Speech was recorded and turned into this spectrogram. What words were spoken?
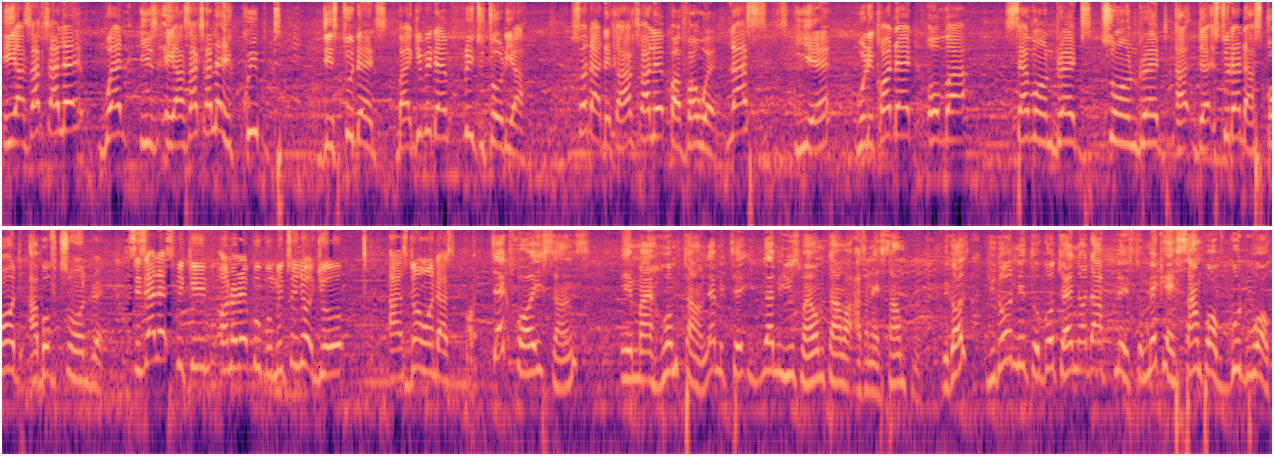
He has actually, well, he has actually equipped the students by giving them free tutorial so that they can actually perform well. Last year, we recorded over 700, 200, uh, the student has scored above 200. Sincerely speaking, Honorable Bumitun Yojo has done wonders. Take for instance, in my hometown, let me take, let me use my hometown as an example because you don't need to go to any other place to make an example of good work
